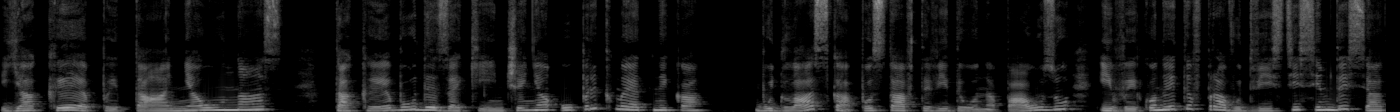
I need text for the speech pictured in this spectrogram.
яке питання у нас, таке буде закінчення у прикметника. Будь ласка, поставте відео на паузу і виконайте вправу 270.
